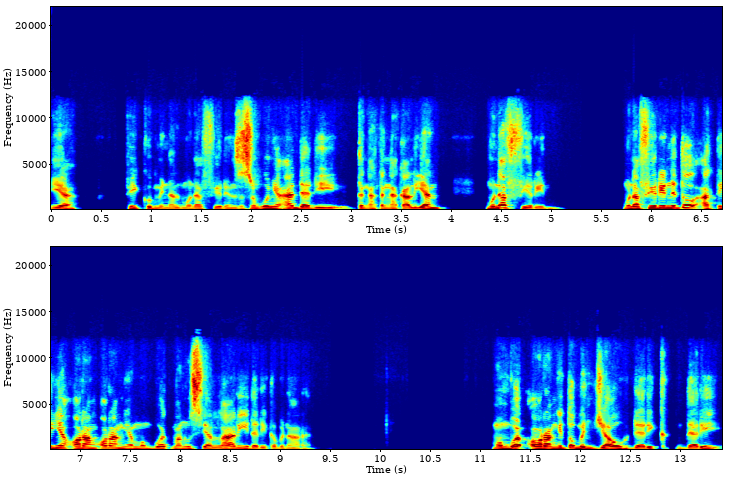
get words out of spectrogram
ya fikum minal munafirin. Sesungguhnya ada di tengah-tengah kalian munafirin. Munafirin itu artinya orang-orang yang membuat manusia lari dari kebenaran. Membuat orang itu menjauh dari dari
